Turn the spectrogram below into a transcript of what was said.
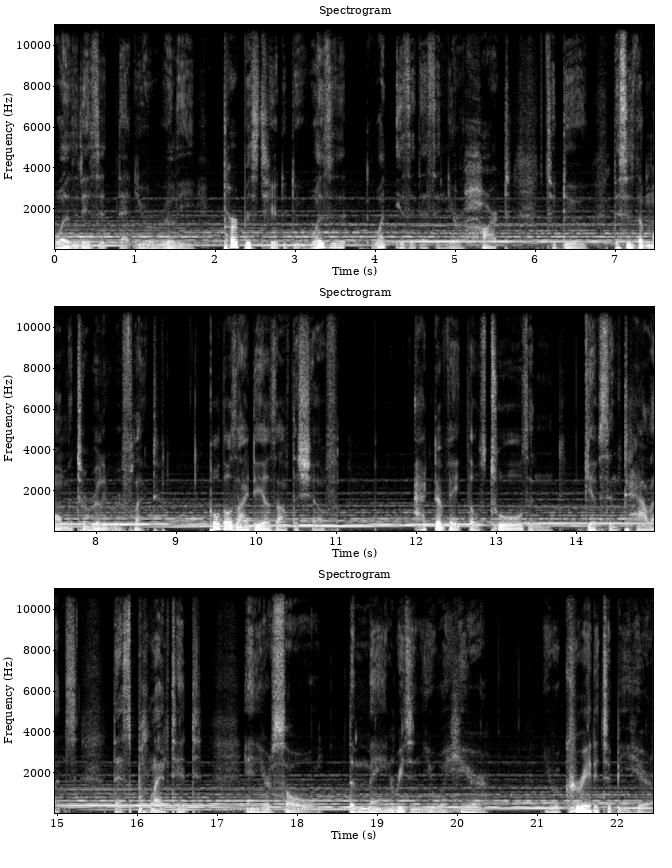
What it is it that you're really purposed here to do. What is it? What is it that's in your heart to do? This is the moment to really reflect. Pull those ideas off the shelf activate those tools and gifts and talents that's planted in your soul. The main reason you were here. You were created to be here.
